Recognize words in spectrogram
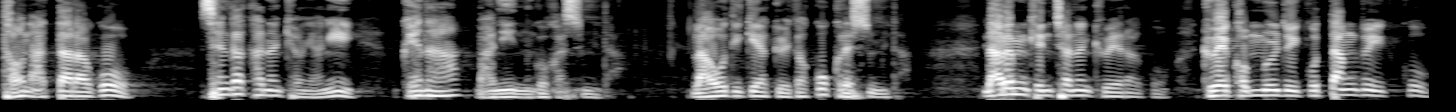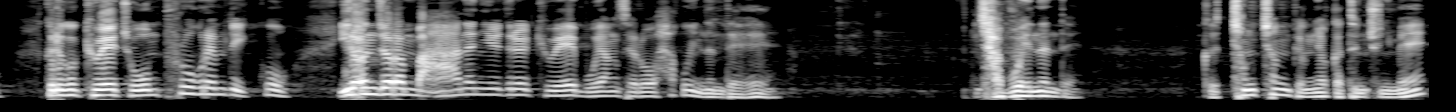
더 낫다라고 생각하는 경향이 꽤나 많이 있는 것 같습니다. 라오디게아 교회가 꼭 그랬습니다. 나름 괜찮은 교회라고, 교회 건물도 있고, 땅도 있고, 그리고 교회 좋은 프로그램도 있고, 이런저런 많은 일들을 교회의 모양새로 하고 있는데, 자부했는데, 그 청청병력 같은 주님의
